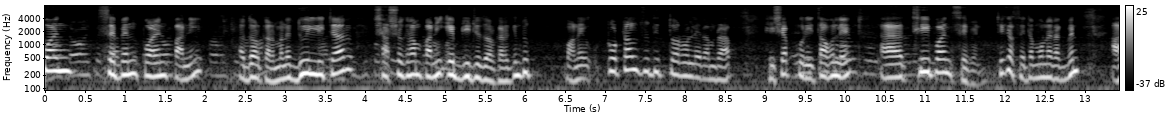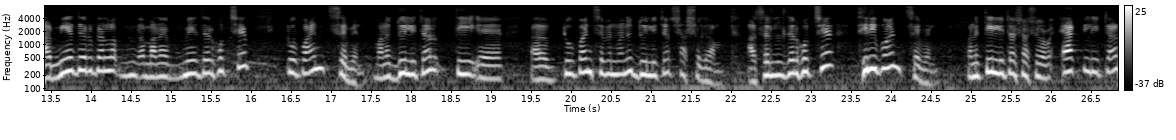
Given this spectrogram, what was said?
পয়েন্ট সেভেন পয়েন্ট পানি দরকার মানে দুই লিটার সাতশো গ্রাম পানি এভরিডে দরকার। কিন্তু মানে টোটাল যদি তরলের আমরা হিসাব করি তাহলে থ্রি পয়েন্ট সেভেন ঠিক আছে? এটা মনে রাখবেন। আর মেয়েদের বেলা মানে মেয়েদের হচ্ছে টু পয়েন্ট সেভেন মানে দুই লিটার তি টু পয়েন্ট সেভেন মানে দুই লিটার সাতশো গ্রাম। আর ছেলেদের হচ্ছে থ্রি পয়েন্ট সেভেন মানে তিন লিটার সাতশো গ্রাম। এক লিটার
